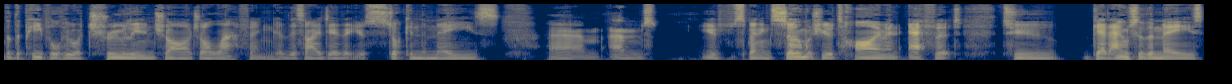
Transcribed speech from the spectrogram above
but the people who are truly in charge are laughing at this idea that you're stuck in the maze, um, and you're spending so much of your time and effort to get out of the maze.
